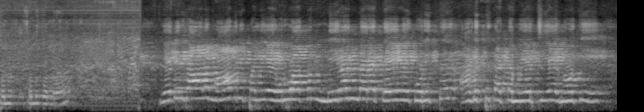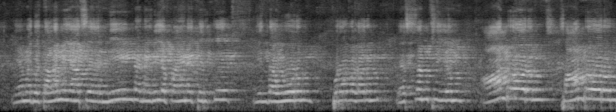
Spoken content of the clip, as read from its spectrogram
சொல்லி சொல்லிக் கொள்கிறேன் எதிர்கால மாதிரி பள்ளியை உருவாக்கும் நிரந்தர தேவை குறித்து அடுத்த கட்ட முயற்சியை நோக்கி எமது தலைமை ஆசிரியர் நீண்ட நெடிய பயணத்திற்கு இந்த ஊரும் புறவலரும் எஸ்எம்சியும் ஆன்றோரும் சான்றோரும்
